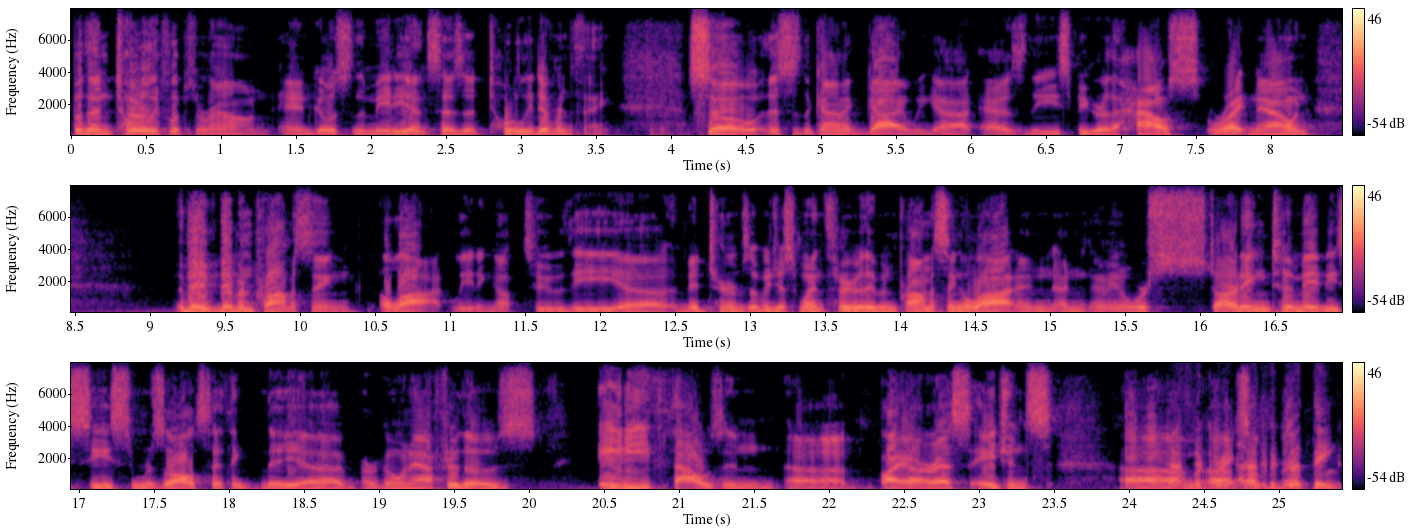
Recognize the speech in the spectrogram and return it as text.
but then totally flips around and goes to the media and says a totally different thing. So this is the kind of guy we got as the Speaker of the House right now, and they've they've been promising a lot leading up to the uh, midterms that we just went through. They've been promising a lot, and and I mean we're starting to maybe see some results. I think they uh, are going after those 80,000 uh, IRS agents. Um, that's a great. Uh, that's a good thing.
